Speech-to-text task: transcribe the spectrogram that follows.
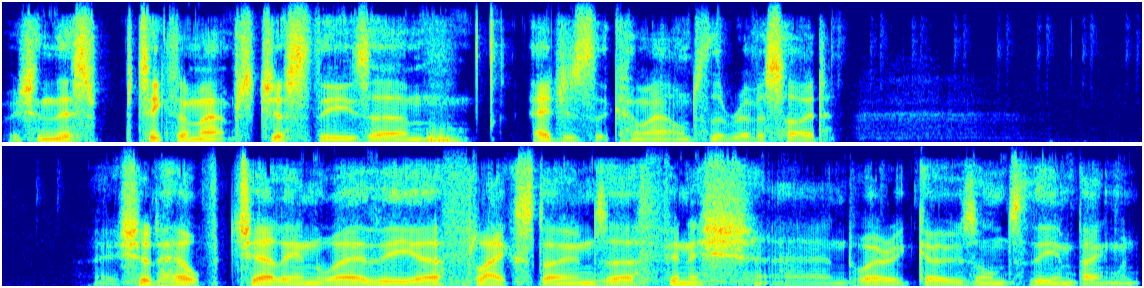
which in this particular map's just these um, edges that come out onto the riverside. It should help gel in where the uh, flagstones uh, finish and where it goes onto the embankment.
